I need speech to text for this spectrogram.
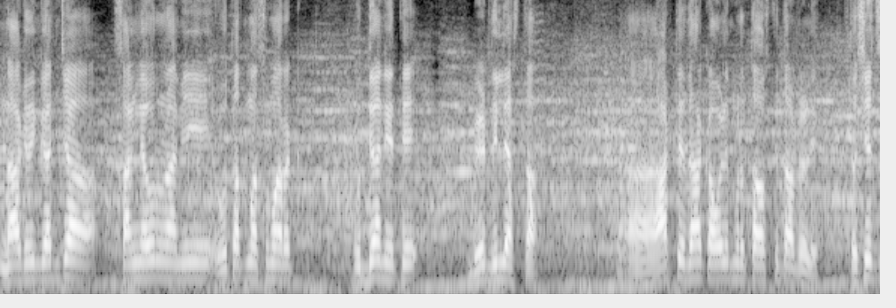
नागरिकांच्या सांगण्यावरून आम्ही हुतात्मा स्मारक उद्यान येथे भेट दिली असता आठ ते दहा कावळे मृत अवस्थेत आढळले. तसेच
